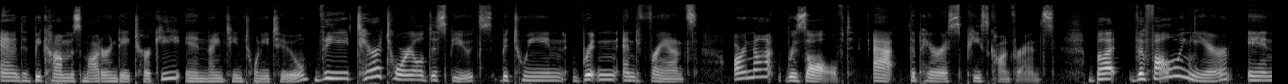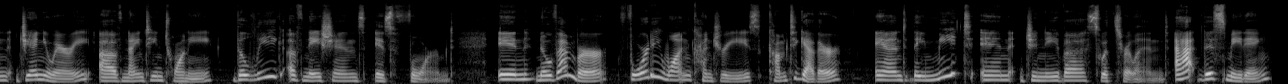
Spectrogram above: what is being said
and becomes modern day Turkey in 1922. The territorial disputes between Britain and France are not resolved at the Paris Peace Conference. But the following year, in January of 1920, the League of Nations is formed. In November, 41 countries come together and they meet in Geneva, Switzerland. At this meeting,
